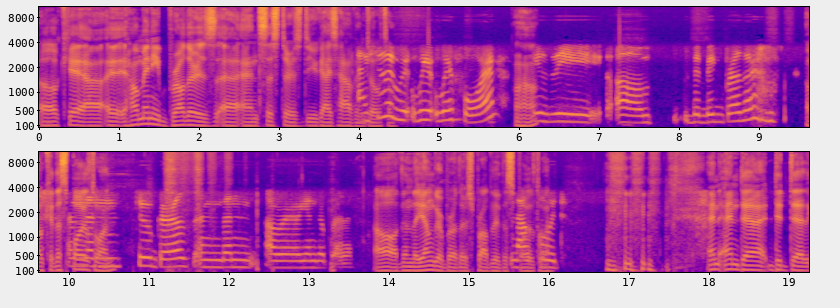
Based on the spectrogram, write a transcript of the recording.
Okay, uh, uh, how many brothers uh, and sisters do you guys have in Actually, total? we're, we're, we're four. Uh-huh. He's the um the big brother. Okay, the and spoiled then one. Two girls, and then our younger brother. Oh, then the younger brother is probably the spoiled one. And and uh, did uh,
